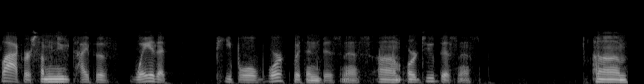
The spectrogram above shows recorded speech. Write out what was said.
Slack or some new type of way that people work within business um, or do business. Um,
